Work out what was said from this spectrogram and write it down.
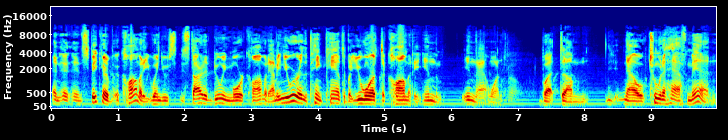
And, and, and speaking of comedy, when you started doing more comedy, I mean, you were in the Pink Panther, but you weren't the comedy in the in that one. No. But um, now, Two and a Half Men,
